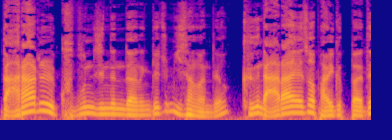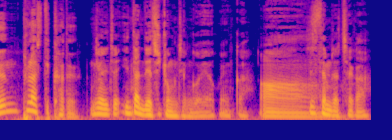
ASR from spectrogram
나라를 구분 짓는다는 게 좀 이상한데요? 그 나라에서 발급받은 플라스틱 카드. 그러니까 이제 일단 내수 경제인 거예요. 그러니까 아. 시스템 자체가.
